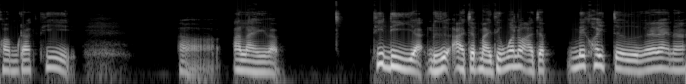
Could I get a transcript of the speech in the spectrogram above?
ความรักที่อ่าอะไรแบบที่ดีอะหรืออาจจะหมายถึงว่าเราอาจจะไม่ค่อยเจอก็ได้นะ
